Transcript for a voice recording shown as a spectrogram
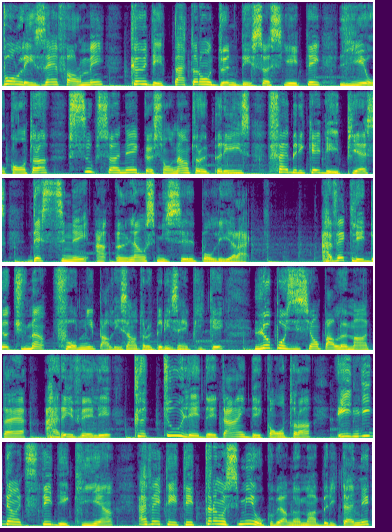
pour les informer qu'un des patrons d'une des sociétés liées au contrat soupçonnait que son entreprise fabriquait des pièces destinées à un lance-missile pour l'Irak. Avec les documents fournis par les entreprises impliquées, l'opposition parlementaire a révélé que tous les détails des contrats et l'identité des clients avaient été transmis au gouvernement britannique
